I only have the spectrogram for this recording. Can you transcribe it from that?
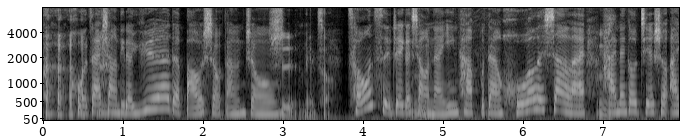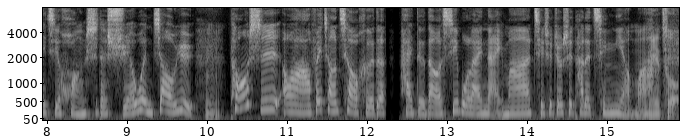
活在上帝的约的保守当中。是，没错。从此，这个小男婴他不但活了下来，嗯还能够接受埃及皇室的学问教育。嗯，同时，哇，非常巧合的，还得到希伯来奶妈，其实就是他的亲娘嘛。没错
